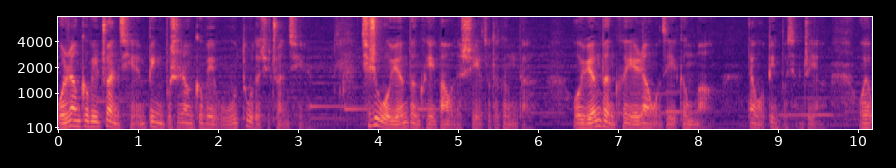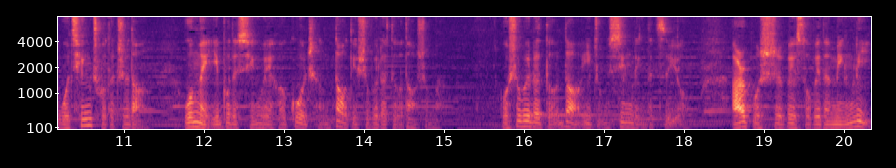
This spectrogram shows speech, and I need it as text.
我让各位赚钱，并不是让各位无度的去赚钱。其实我原本可以把我的事业做得更大，我原本可以让我自己更忙，但我并不想这样。我我清楚的知道，我每一步的行为和过程到底是为了得到什么。我是为了得到一种心灵的自由，而不是被所谓的名利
